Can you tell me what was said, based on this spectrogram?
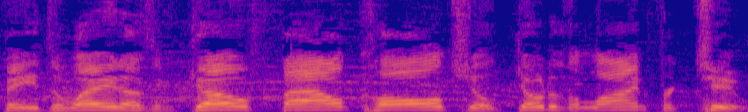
fades away, doesn't go. Foul called. She'll go to the line for two.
